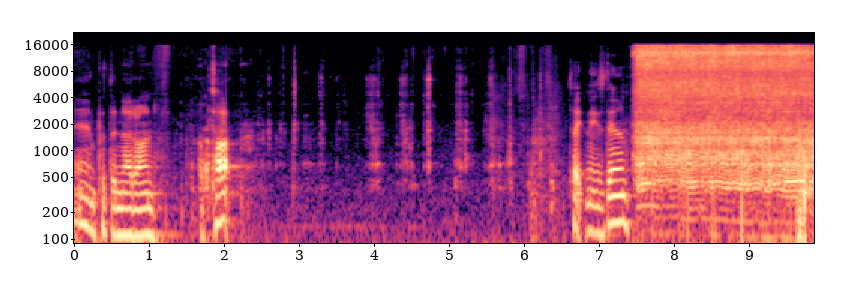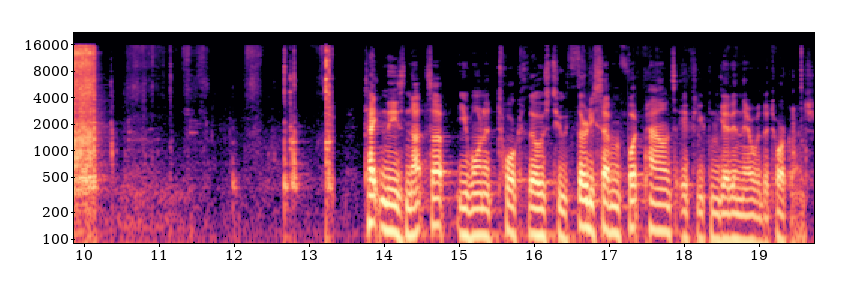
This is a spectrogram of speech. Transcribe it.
And put the nut on up top. Tighten these down. Tighten these nuts up. You want to torque those to 37 foot-pounds if you can get in there with a torque wrench.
